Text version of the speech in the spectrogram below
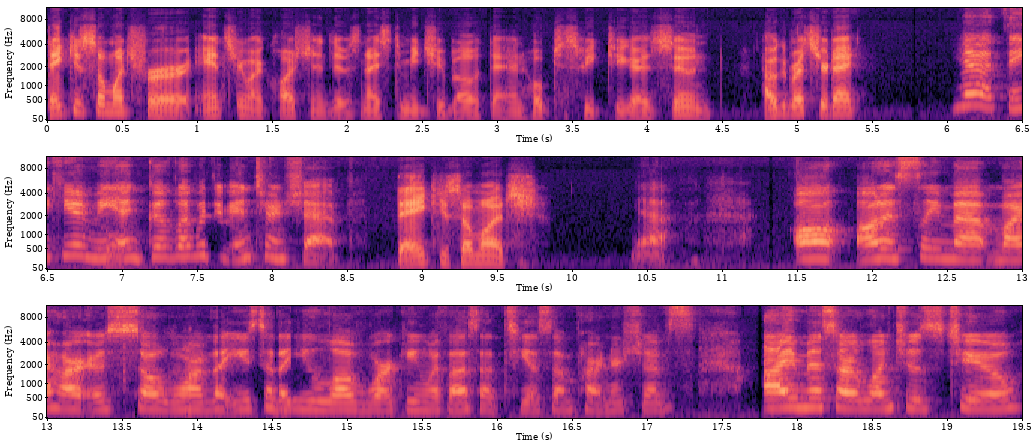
Thank you so much for answering my questions. It was nice to meet you both and hope to speak to you guys soon. Have a good rest of your day. Yeah, thank you, me, and good luck with your internship. Thank you so much. Yeah. All, honestly, Matt, my heart is so warm that you said that you love working with us at TSM Partnerships. I miss our lunches too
